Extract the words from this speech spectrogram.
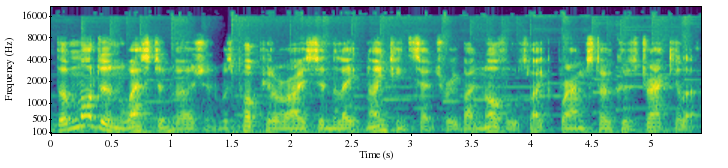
The modern Western version was popularized in the late 19th century by novels like Bram Stoker's Dracula,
